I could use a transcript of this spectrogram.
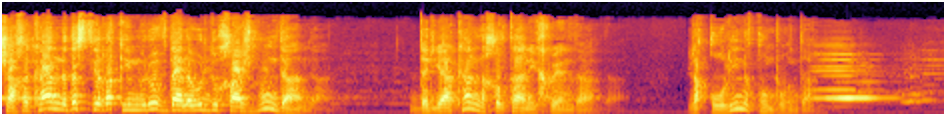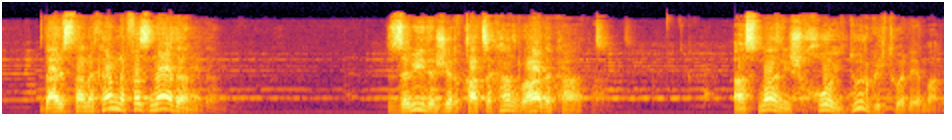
شاخەکان لە دەستی ڕەقی مرۆڤدا لە ورد و خاش بووندان، دەریاکان لە خڵتانی خوێندا لە قووڵی نقووم بووندان. دارستانەکان نەفەس نادەن. زەوی لە ژێر قاچەکان ڕادەکات، ئاسمانیش خۆی دوور گرتووە لێمان.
